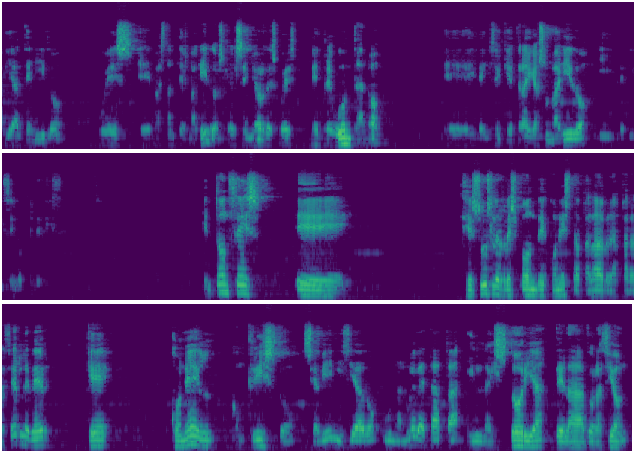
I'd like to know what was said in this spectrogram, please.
había tenido pues eh, bastantes maridos, que el Señor después le pregunta, ¿no? Eh, y le dice que traiga a su marido y le dice lo que le dice. Entonces, Jesús le responde con esta palabra para hacerle ver que con él, con Cristo, se había iniciado una nueva etapa en la historia de la adoración.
